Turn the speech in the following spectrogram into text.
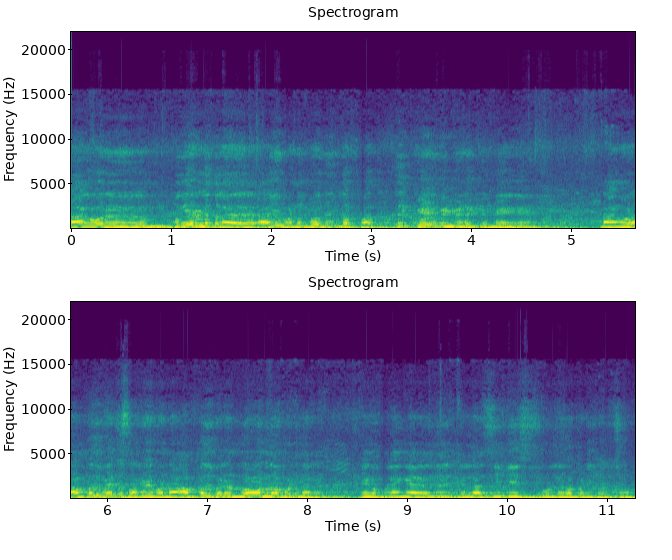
நாங்கள் ஒரு புதிய இடத்துல ஆய்வு பண்ணும்போது இந்த பத்து கேள்விகளுக்குமே நாங்கள் ஒரு ஐம்பது பேர்த்த சர்வே பண்ணோம். ஐம்பது பேர் நோன்னு தான் போட்டிருந்தாங்க. எங்கள் பிள்ளைங்க வந்து எல்லாம் சிபிஎஸ் ஸ்கூலில் தான் படிக்க வச்சோம்.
